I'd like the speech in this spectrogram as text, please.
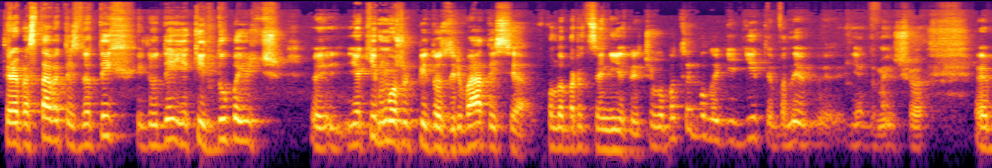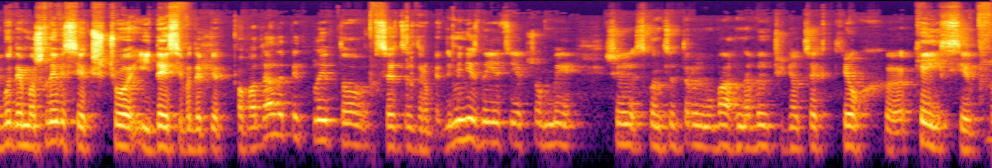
треба ставитись до тих людей, які думають, е, які можуть підозрюватися в колабораціонізмі. Чого? Бо це молоді діти. Вони, е, я думаю, що буде можливість, якщо і десь вони попадали під вплив, то все це зробити. Мені здається, якщо ми ще сконцентруємо увагу на вивченні цих трьох кейсів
